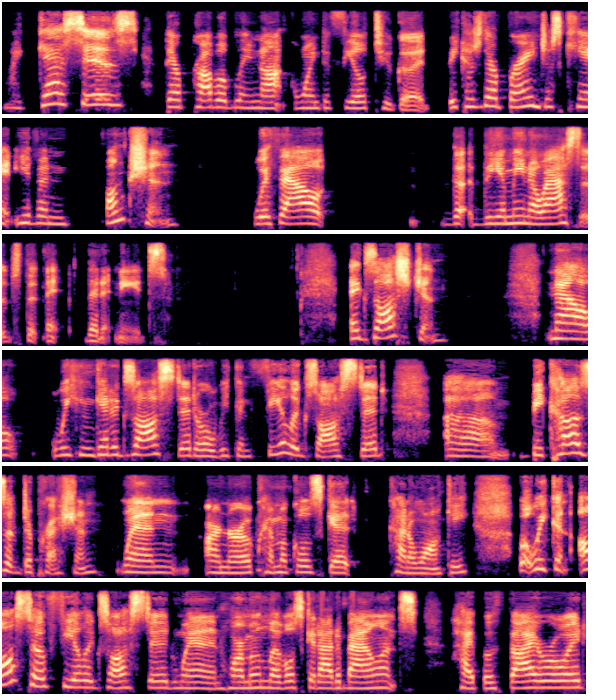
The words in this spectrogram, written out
my guess is they're probably not going to feel too good because their brain just can't even function without the, the amino acids that, they, that it needs exhaustion. Now we can get exhausted or we can feel exhausted um, because of depression when our neurochemicals get kind of wonky but we can also feel exhausted when hormone levels get out of balance hypothyroid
